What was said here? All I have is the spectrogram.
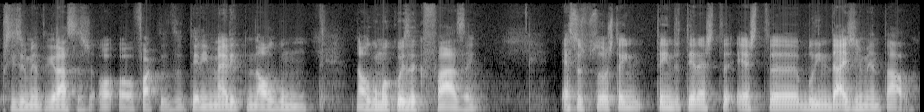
precisamente graças ao, ao facto de terem mérito em, algum, em alguma coisa que fazem, essas pessoas têm, têm de ter esta, esta blindagem mental,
